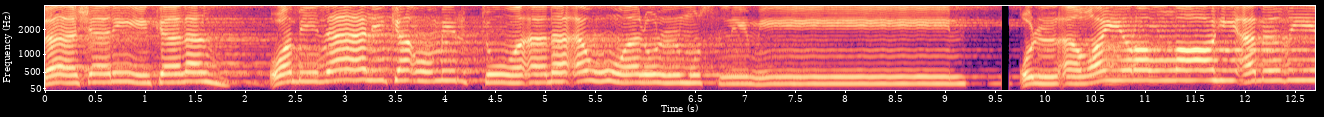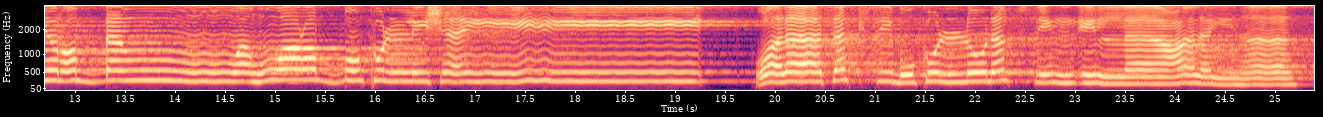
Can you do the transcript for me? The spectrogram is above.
لا شريك له وبذلك أمرت وأنا أول المسلمين. قل أغير الله أبغي ربا وهو رب كل شيء ولا تكسب كل نفس إلا عليها.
